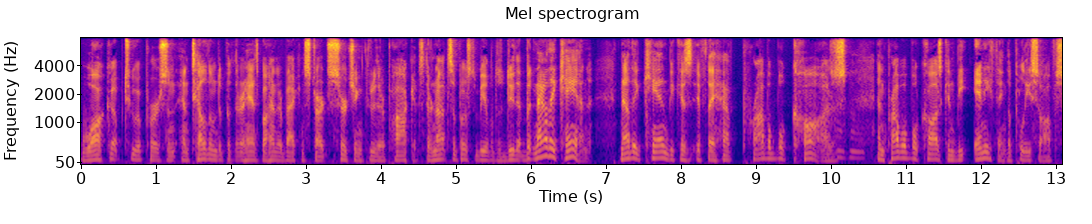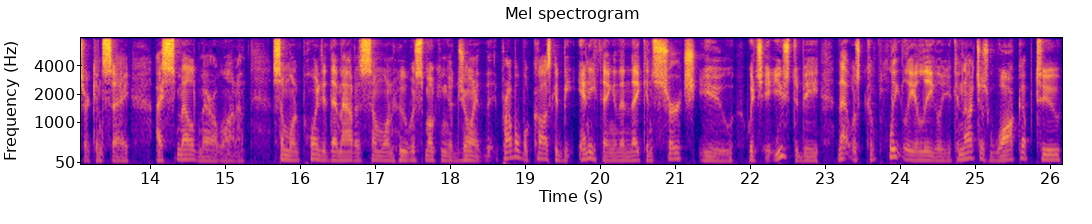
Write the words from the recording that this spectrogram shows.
walk up to a person and tell them to put their hands behind their back and start searching through their pockets. They're not supposed to be able to do that. But now they can. Now they can because if they have probable cause, mm-hmm. and probable cause can be anything, the police officer can say, I smelled marijuana. Someone pointed them out as someone who was smoking a joint. The probable cause could be anything, and then they can search you, which it used to be that was completely illegal. You cannot just walk up to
